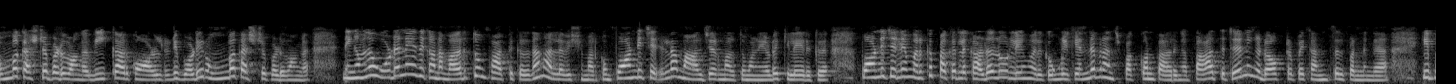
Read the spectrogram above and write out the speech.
ரொம்ப கஷ்டப்படுவாங்க. வீக்கா இருக்கும் ஆல்ரெடி பாடி ரொம்ப கஷ்டப்படுவாங்க. நீங்க வந்து உடனே இதுக்கான மருத்துவம் பாத்துக்கிறது தான் நல்ல விஷயமா இருக்கும். பாண்டிச்சேரியில மார்ஜர் மருத்துவமனையோட கிளை இருக்கு. பாண்டிச்சேரியிலும் இருக்கு பக்கத்துல கடலூர்லயும் இருக்கு. உங்களுக்கு எந்த பிரான்ச் பக்கம்னு பாருங்க. பார்த்துட்டு நீங்க டாக்டர் போய் கன்சல்ட் பண்ணுங்க. இப்ப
